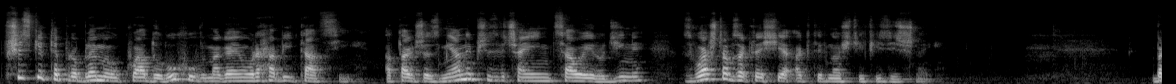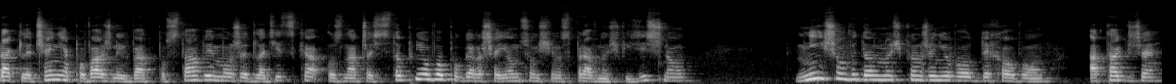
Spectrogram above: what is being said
Wszystkie te problemy układu ruchu wymagają rehabilitacji, a także zmiany przyzwyczajeń całej rodziny, zwłaszcza w zakresie aktywności fizycznej. Brak leczenia poważnych wad postawy może dla dziecka oznaczać stopniowo pogarszającą się sprawność fizyczną, mniejszą wydolność krążeniowo-oddechową, a także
